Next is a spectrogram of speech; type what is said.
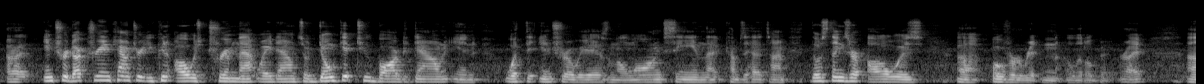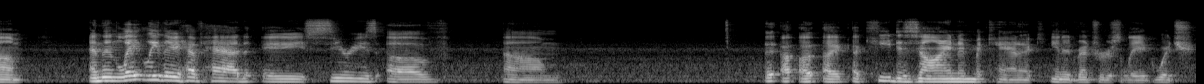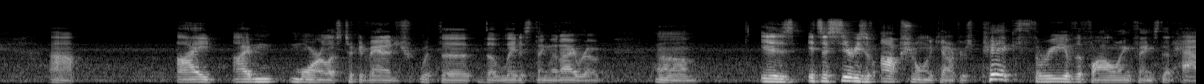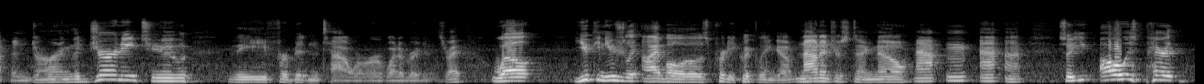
uh, introductory encounter, you can always trim that way down. So don't get too bogged down in what the intro is and the long scene that comes ahead of time. Those things are always uh, overwritten a little bit, right? Um, and then lately they have had a series of um, a, a, a, key design mechanic in Adventurers League, which uh, I I more or less took advantage with the the latest thing that I wrote. Um, is it's a series of optional encounters. Pick three of the following things that happen during the journey to the Forbidden Tower or whatever it is, right? Well, you can usually eyeball those pretty quickly and go, not interesting, no, nah, mm, uh, uh. So you always pair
